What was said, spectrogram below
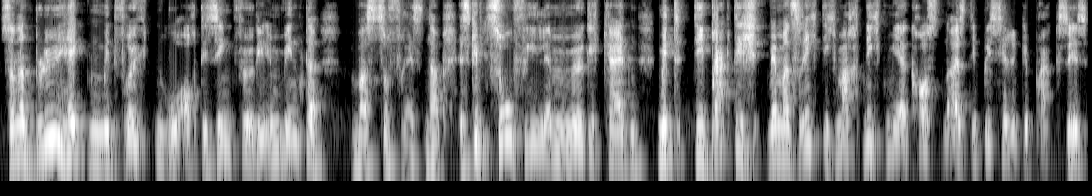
sondern Blühhecken mit Früchten, wo auch die Singvögel im Winter was zu fressen haben. Es gibt so viele Möglichkeiten, mit die praktisch, wenn man es richtig macht, nicht mehr kosten als die bisherige Praxis,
